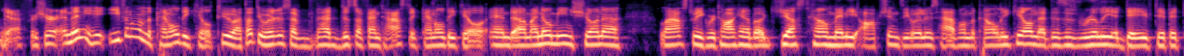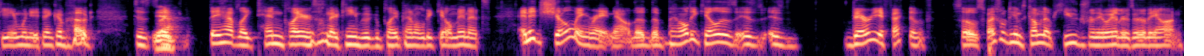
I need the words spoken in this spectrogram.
Yeah, for sure. And then even on the penalty kill too, I thought the Oilers have had just a fantastic penalty kill. And um, I know me and Shona last week we're talking about just how many options the Oilers have on the penalty kill, and that this is really a Dave Tippett team when you think about just yeah. like they have like 10 players on their team who can play penalty kill minutes. And it's showing right now. The the penalty kill is is is very effective. So special teams coming up huge for the Oilers early on.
